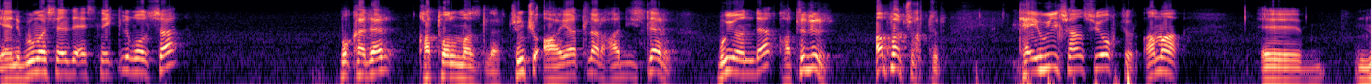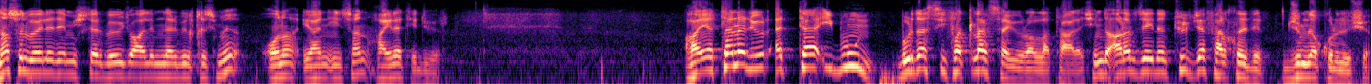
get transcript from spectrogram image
Yani bu meselede esneklik olsa bu kadar kat olmazlar. Çünkü ayetler, hadisler bu yönde katıdır. Apaçuktur. Tevil şansı yoktur. Ama e, nasıl böyle demişler böyücü alimler bir kısmı ona yani insan hayret ediyor. Ayette ne diyor? Et-taibun. Burada sıfatlar sayıyor Allah Teala. Şimdi Arapça ile Türkçe farklıdır cümle kuruluşu.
